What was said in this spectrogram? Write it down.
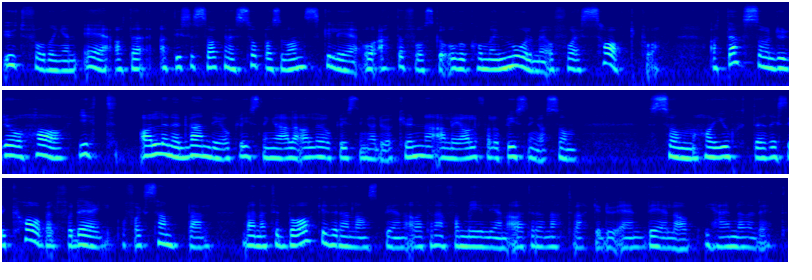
utfordringen er at, det, at, disse sakene er såpass vanskelige å etterforske og å komme i mål med å få en sak på. At dersom du da har gitt alle nødvendige opplysninger, eller alle opplysninger du har kunnet, eller i alle fall opplysninger som, som har gjort det risikabelt for deg å f.eks. vende tilbake til den landsbyen, eller til den familien, eller til det nettverket du er en del av i heimlandet ditt.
